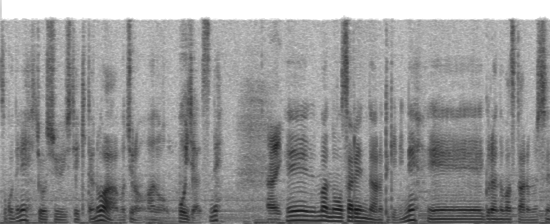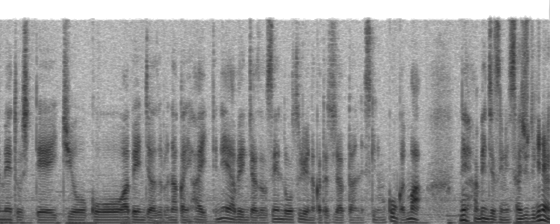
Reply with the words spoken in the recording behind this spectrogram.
そこでね、招集してきたのは、もちろん、あの、ボイジャーですね。はい。えーまあ、ノーサレンダーの時にね、えーグランドマスターの娘として一応こうアベンジャーズの中に入ってねアベンジャーズを先導するような形だったんですけども今回まあねアベンジャーズに最終的には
